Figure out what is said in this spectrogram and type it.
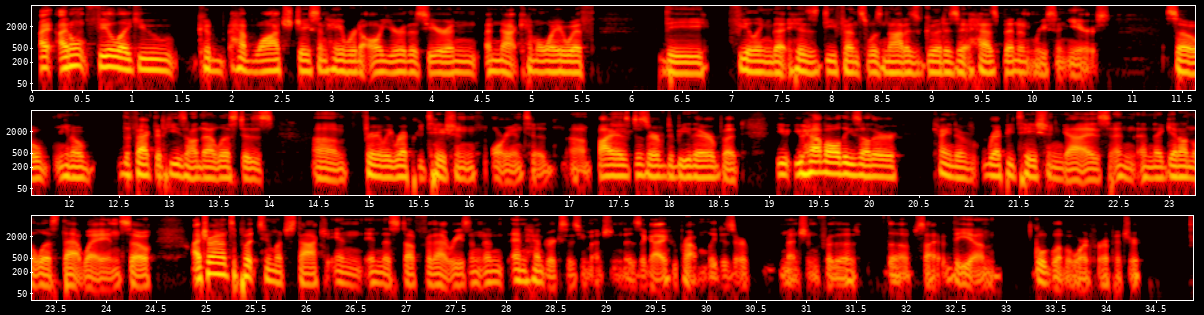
I, I don't feel like you could have watched Jason Heyward all year this year and and not come away with the feeling that his defense was not as good as it has been in recent years. So, you know, the fact that he's on that list is um, fairly reputation oriented. Uh, Baez deserved to be there, but you you have all these other kind of reputation guys and and they get on the list that way and so i try not to put too much stock in in this stuff for that reason and and hendricks as you mentioned is a guy who probably deserved mention for the the side the um gold glove award for a pitcher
